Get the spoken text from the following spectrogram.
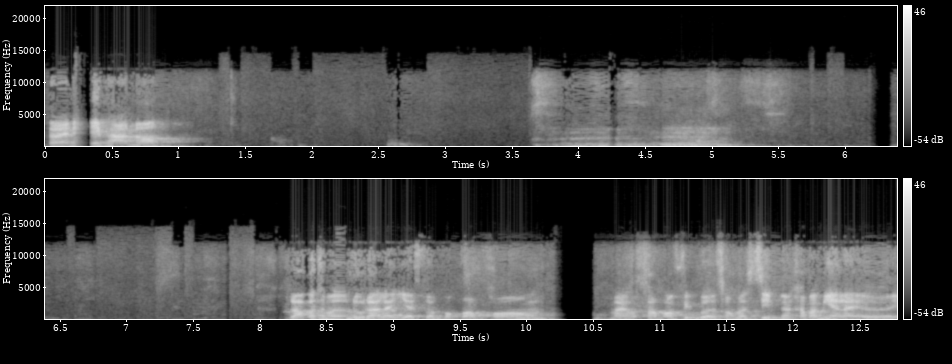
สไลด์นี้ผ่านเนาะเราก็จะมาดูรายละเอียดส่วนประกอบของ Microsoft Office Word 2010 นะครับ ว่ามีอะไรเอ่ย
